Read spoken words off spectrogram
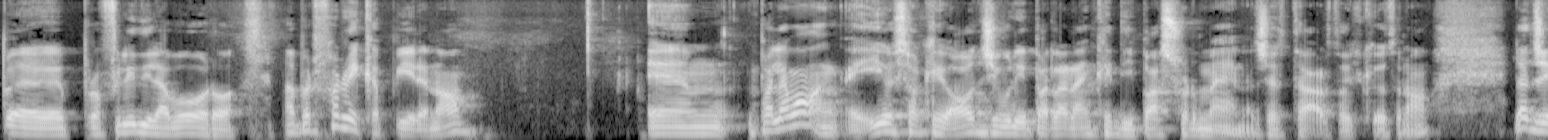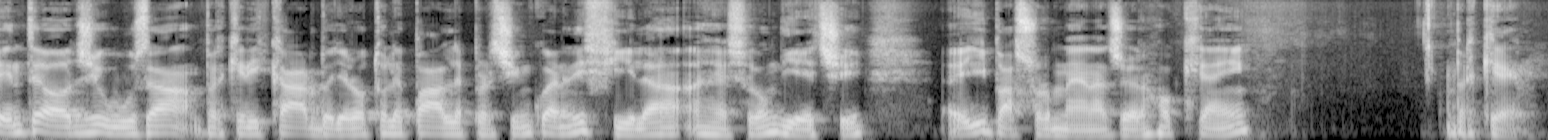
eh, profili di lavoro ma per farvi capire, no? Ehm, parliamo anche, io so che oggi volevi parlare anche di password manager, chiudo, no? La gente oggi usa, perché Riccardo gli ha rotto le palle per 5 anni di fila, eh, sono 10, eh, i password manager, ok? Perché?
